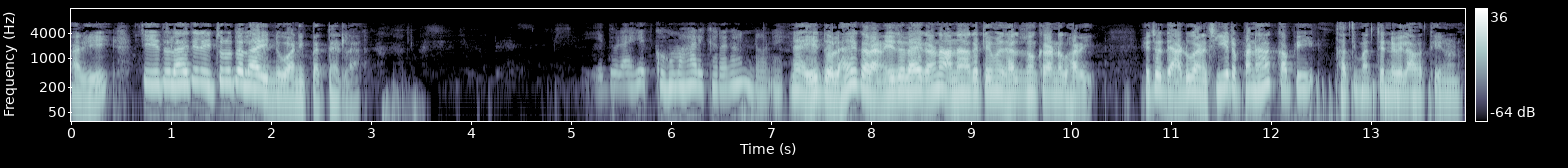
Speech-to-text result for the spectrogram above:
හරි. ඉතින් 12 ඉතින් ඉතුරු 12 ඉන්නකෝ අනිත් පැත්ත හැරලා. ඒ 12ෙත් කොහොම හරි කරගන්න ඕනේ. නෑ ඒ 12 කරන්නේ. ඒ 12 කරන අනාගතේම සැලසුම් කරන්නකෝ හරි. ඒතකොට අඩු ගන්න 150ක් අපි සතිමත් වෙන්න වෙලාවක් තියෙනවනේ.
